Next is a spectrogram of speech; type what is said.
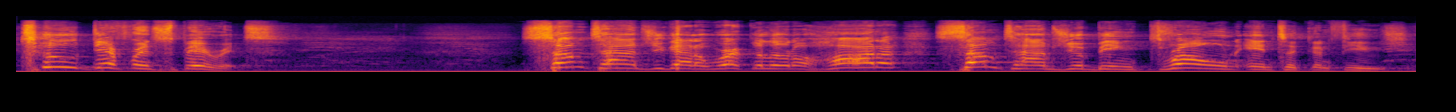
Two different spirits. Sometimes you got to work a little harder. Sometimes you're being thrown into confusion.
